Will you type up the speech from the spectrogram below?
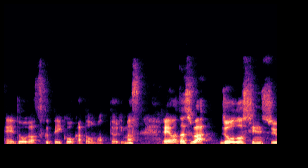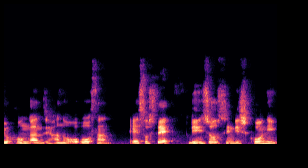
えー動画を作っていこうかと思っております。えー私は浄土真宗本願寺派のお坊さん、えーそして臨床心理士公認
